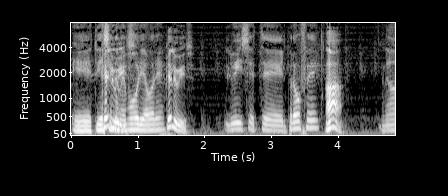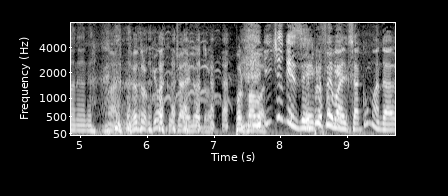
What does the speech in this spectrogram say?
Eh, estoy ¿Qué haciendo Luis? memoria ahora. ¿Qué Luis? Luis, este, el profe. Ah, No, no, no. el otro, ¿qué va a escuchar el otro? Por favor. Y yo qué sé. El profe Balsa, ¿cómo anda?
